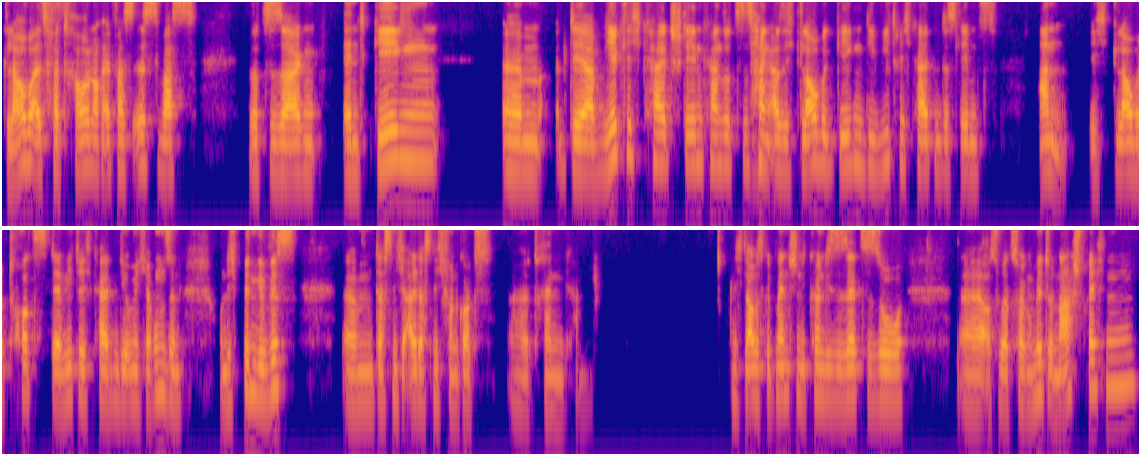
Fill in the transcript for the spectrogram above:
Glaube als Vertrauen auch etwas ist, was sozusagen entgegen ähm, der Wirklichkeit stehen kann, sozusagen. Also ich glaube gegen die Widrigkeiten des Lebens an. Ich glaube trotz der Widrigkeiten, die um mich herum sind. Und ich bin gewiss, dass mich all das nicht von Gott äh, trennen kann. Ich glaube, es gibt Menschen, die können diese Sätze so äh, aus Überzeugung mit und nachsprechen.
